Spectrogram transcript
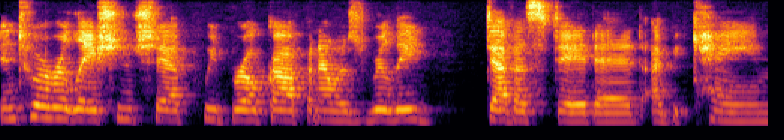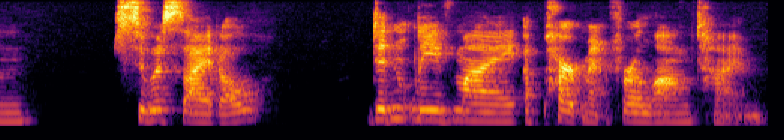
into a relationship. We broke up, and I was really devastated. I became suicidal didn't leave my apartment for a long time.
